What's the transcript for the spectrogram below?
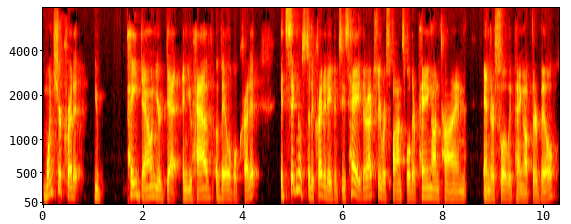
once your credit you pay down your debt and you have available credit it signals to the credit agencies hey they're actually responsible. They're paying on time and they're slowly paying off their bill.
